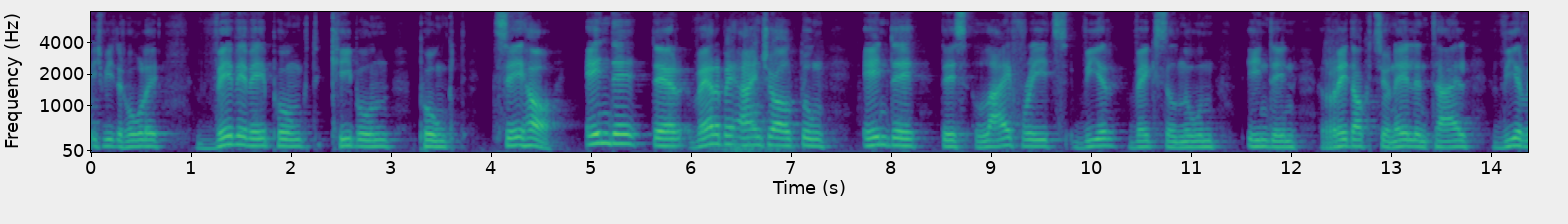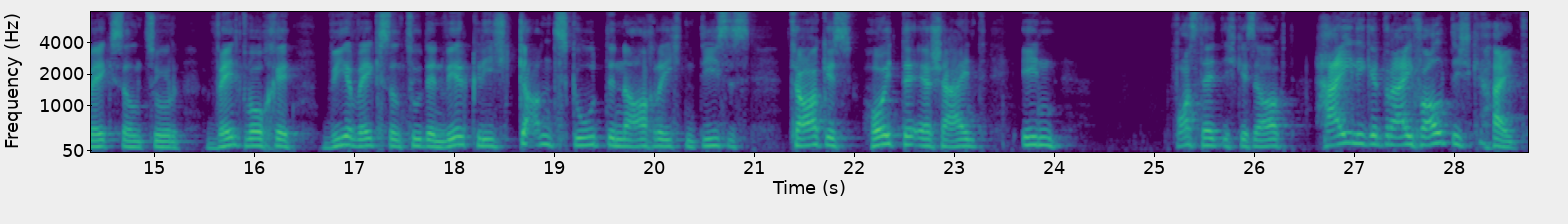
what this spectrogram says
Ich wiederhole www.kibun.ch. Ende der Werbeeinschaltung, Ende des Live-Reads. Wir wechseln nun in den redaktionellen Teil. Wir wechseln zur Weltwoche. Wir wechseln zu den wirklich ganz guten Nachrichten dieses Tages. Heute erscheint in, fast hätte ich gesagt, heiliger Dreifaltigkeit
